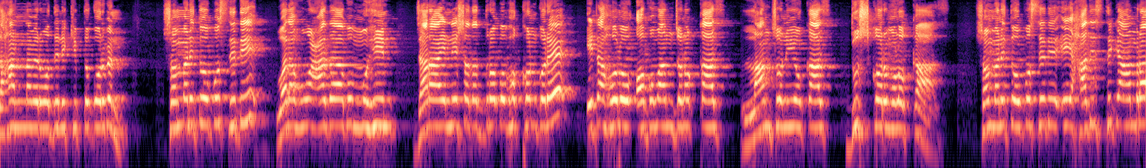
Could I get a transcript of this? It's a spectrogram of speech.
জাহান্নামের মধ্যে নিক্ষিপ্ত করবেন। সম্মানিত উপস্থিতি, ওয়ালাহু আযাবুম মুহিন, যারা এই নেশাদার দ্রব্য ভক্ষণ করে, এটা হলো অপমানজনক কাজ, লাঞ্ছনীয় কাজ দুষ্কর্মূলক কাজ। সম্মানিত উপস্থিতি, এই হাদিস থেকে আমরা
